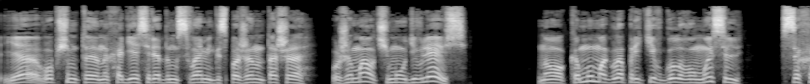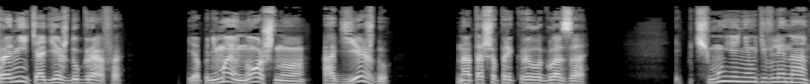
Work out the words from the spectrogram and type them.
«Я, в общем-то, находясь рядом с вами, госпожа Наташа, уже мало чему удивляюсь. Но кому могла прийти в голову мысль сохранить одежду графа? Я понимаю нож, но одежду?» Наташа прикрыла глаза. «И почему я не удивлена?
